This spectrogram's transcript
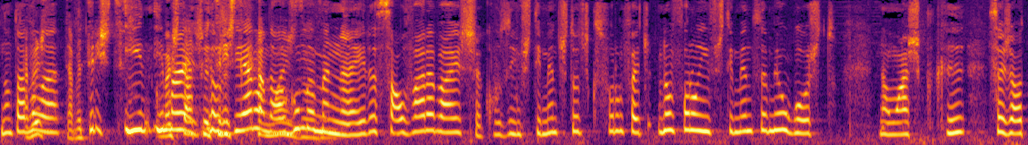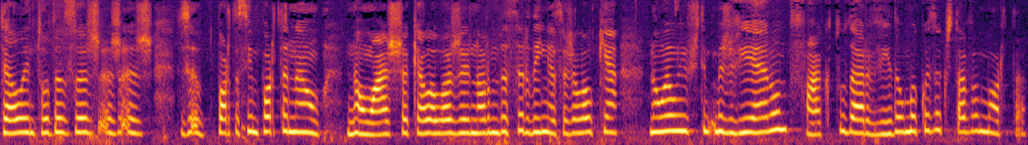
Não estava lá. Estava triste. E, e mais, eles vieram de alguma maneira salvar a Baixa com os investimentos todos que se foram feitos. Não foram investimentos a meu gosto. Não acho que seja hotel em todas as, as, as, porta sim, porta não. Não acho aquela loja enorme da sardinha, seja lá o que há. Não é um investimento, mas vieram de facto dar vida a uma coisa que estava morta.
